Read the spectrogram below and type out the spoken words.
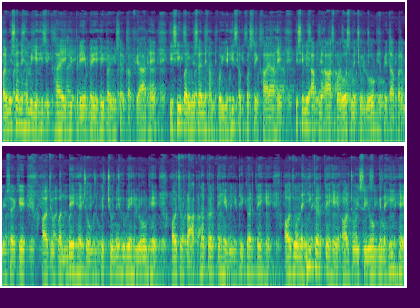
परमेश्वर ने हमें यही सिखाया यही प्रेम है, यही परमेश्वर का प्यार है। इसी परमेश्वर ने हमको यही सबको सिखाया है। इसीलिए अपने आस पड़ोस में जो लोग हैं पिता परमेश्वर के, और जो बंदे हैं, जो उनके चुने हुए लोग हैं, और जो प्रार्थना करते हैं, विनती करते हैं, और जो नहीं करते हैं, और जो इस योग्य नहीं है,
